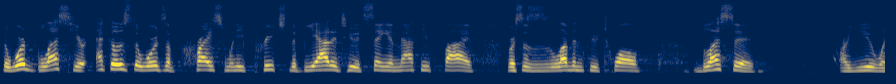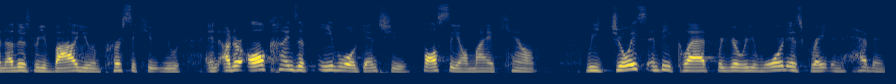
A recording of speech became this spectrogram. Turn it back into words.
The word blessed here echoes the words of Christ when he preached the Beatitudes, saying in Matthew 5, verses 11 through 12, Blessed are you when others revile you and persecute you and utter all kinds of evil against you falsely on my account. Rejoice and be glad, for your reward is great in heaven.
